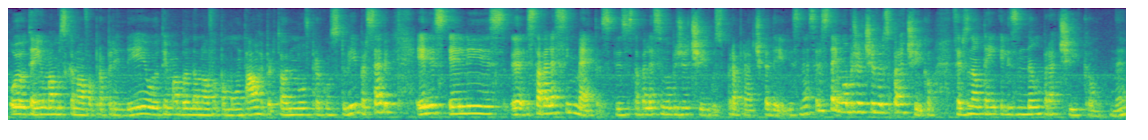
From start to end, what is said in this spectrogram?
ou eu tenho uma música nova para aprender, ou eu tenho uma banda nova para montar, um repertório novo para construir, percebe? Eles, eles é, estabelecem metas, eles estabelecem objetivos para a prática deles. Né? Se eles têm um objetivo, eles praticam. Se eles não têm, eles não praticam. Né?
